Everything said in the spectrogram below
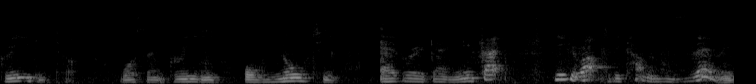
greedy dog wasn't greedy or naughty ever again. In fact, he grew up to become a very,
